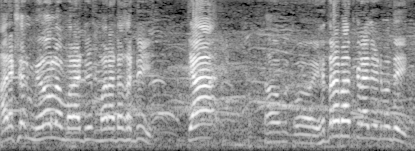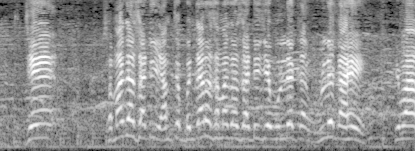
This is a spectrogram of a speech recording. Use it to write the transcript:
आरक्षण मिळवलं मराठी मराठासाठी त्या हैदराबाद ग्रॅज्युएटमध्ये जे समाजासाठी आमच्या बंजारा समाजासाठी जे उल्लेख उल्लेख आहे किंवा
